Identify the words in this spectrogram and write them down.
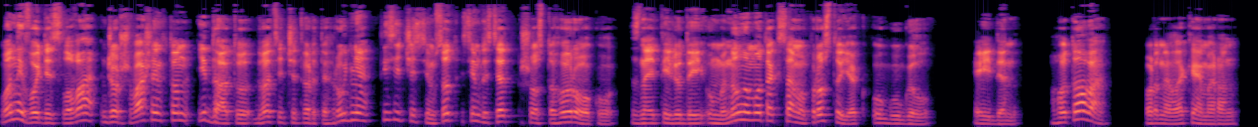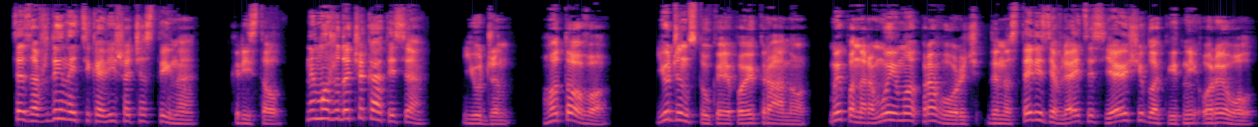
Вони вводять слова Джордж Вашингтон і дату 24 грудня 1776 року. Знайти людей у минулому так само просто, як у Google. Ейден. Готова? Орнела Кемерон. Це завжди найцікавіша частина. Крістал. Не можу дочекатися. Юджин. Готово. Юджин стукає по екрану. Ми панорамуємо праворуч, де на стелі з'являється сяючий блакитний ореол.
